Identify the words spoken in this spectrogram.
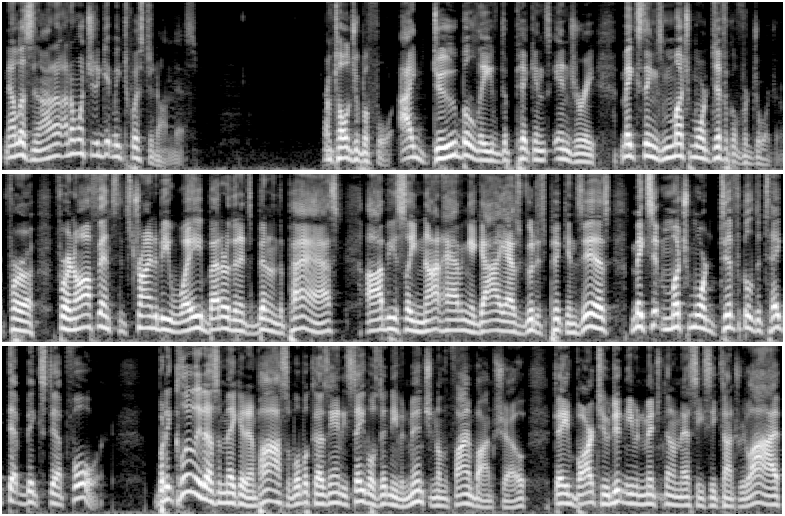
Now, listen, I don't, I don't want you to get me twisted on this. I've told you before. I do believe the Pickens injury makes things much more difficult for Georgia. For a, for an offense that's trying to be way better than it's been in the past, obviously not having a guy as good as Pickens is makes it much more difficult to take that big step forward. But it clearly doesn't make it impossible because Andy Staples didn't even mention on the Finebaum show. Dave Bartoo didn't even mention it on SEC Country Live.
